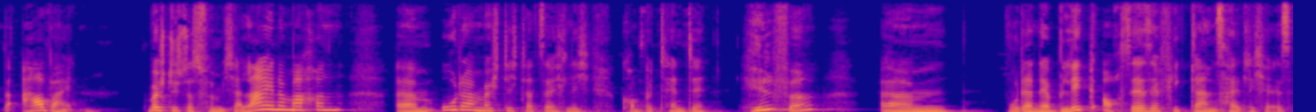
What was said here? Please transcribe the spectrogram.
bearbeiten? Möchte ich das für mich alleine machen ähm, oder möchte ich tatsächlich kompetente Hilfe ähm, wo dann der Blick auch sehr, sehr viel ganzheitlicher ist.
